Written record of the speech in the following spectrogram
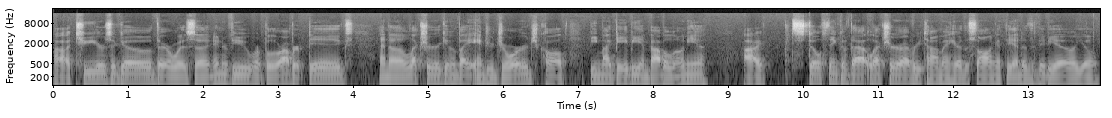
Uh, two years ago, there was an interview with Robert Biggs and a lecture given by Andrew George called Be My Baby in Babylonia. I still think of that lecture every time I hear the song at the end of the video. You'll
